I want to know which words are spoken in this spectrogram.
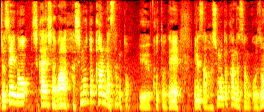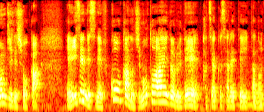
女性の司会者は橋本環奈さんということで、皆さん橋本環奈さんご存知でしょうか？え以前ですね、福岡の地元アイドルで活躍されていた後、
